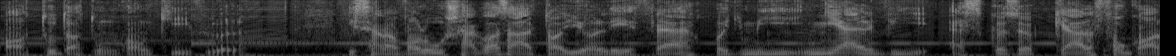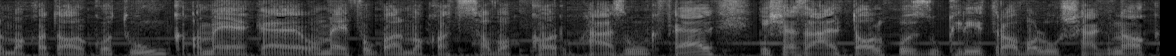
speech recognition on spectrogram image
a tudatunkon kívül? hiszen a valóság azáltal jön létre, hogy mi nyelvi eszközökkel fogalmakat alkotunk, amelyek, amely fogalmakat szavakkal ruházunk fel, és ezáltal hozzuk létre a valóságnak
